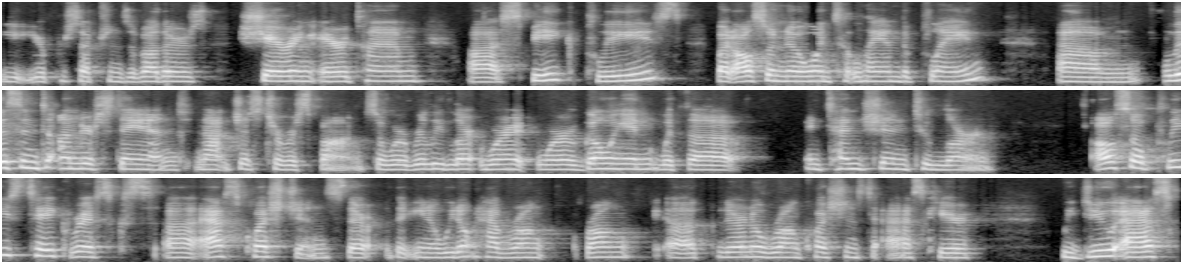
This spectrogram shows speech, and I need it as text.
your perceptions of others. Sharing airtime, uh, speak, please, but also know when to land the plane. Um, listen to understand, not just to respond. So we're really we're we're going in with the intention to learn. Also, please take risks, uh, ask questions. There, that you know, we don't have wrong, wrong. Uh, there are no wrong questions to ask here. We do ask.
